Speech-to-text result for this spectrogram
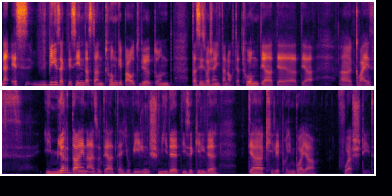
Na, es, wie gesagt, wir sehen, dass da ein Turm gebaut wird und das ist wahrscheinlich dann auch der Turm, der, der, der äh, Gwaith Imirdain, also der, der Juwelenschmiede, diese Gilde, der Celebrimbor ja vorsteht.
